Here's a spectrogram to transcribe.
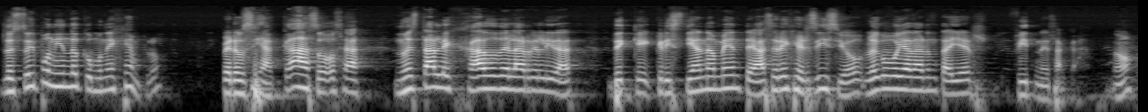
lo estoy poniendo como un ejemplo, pero si acaso, o sea, no está alejado de la realidad de que cristianamente hacer ejercicio, luego voy a dar un taller fitness acá, ¿no?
